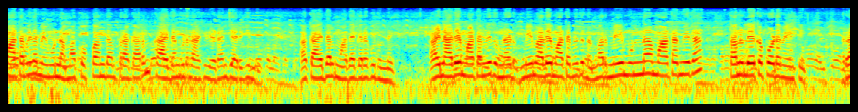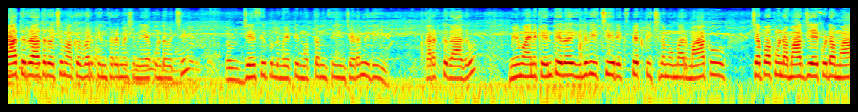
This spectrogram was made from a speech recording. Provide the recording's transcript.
మాట మీద మేము ఉన్నాం. మాకు ఒప్పందం ప్రకారం కాగితం కూడా రాసి ఇవ్వడం జరిగింది. ఆ కాగితాలు మా దగ్గర కూడా ఉన్నాయి. ఆయన అదే మాట మీద ఉన్నాడు. మేము అదే మాట మీద ఉన్నాం. మరి మేమున్న మాట మీద తను లేకపోవడం ఏంటి? రాత్రి రాత్రి వచ్చి మాకు ఎవరికి ఇన్ఫర్మేషన్ ఇవ్వకుండా వచ్చి జేసీపీలు పెట్టి మొత్తం తీయించడం ఇది కరెక్ట్ కాదు. మేము ఆయనకి ఎంత ఇలువ ఇచ్చి రెస్పెక్ట్ ఇచ్చినామో మరి మాకు చెప్పకుండా మాకు చేయకుండా మా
